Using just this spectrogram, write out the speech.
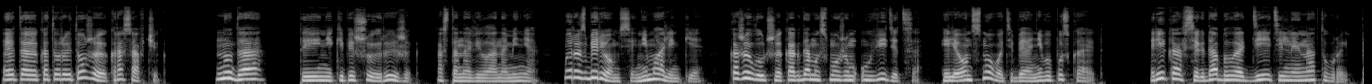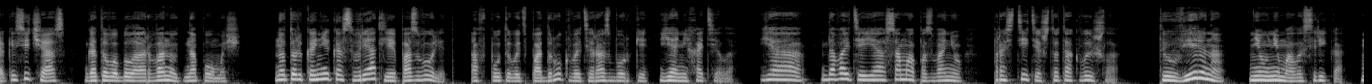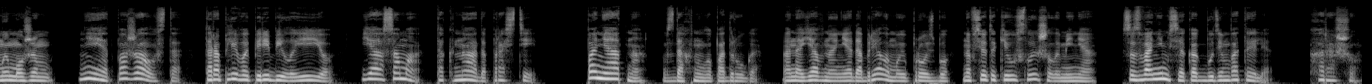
«Это который тоже красавчик?» «Ну да». «Ты не кипишуй, Рыжик», — остановила она меня. «Мы разберемся, не маленькие. Скажи лучше, когда мы сможем увидеться, или он снова тебя не выпускает». Рика всегда была деятельной натурой, так и сейчас готова была рвануть на помощь. Но только Никас вряд ли позволит, а впутывать подруг в эти разборки я не хотела. «Я... Давайте я сама позвоню. Простите, что так вышло». «Ты уверена?» — не унималась Рика. «Мы можем...» «Нет, пожалуйста», — торопливо перебила ее. «Я сама. Так надо, прости». «Понятно», — вздохнула подруга. Она явно не одобряла мою просьбу, но все таки услышала меня. «Созвонимся, как будем в отеле». «Хорошо».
